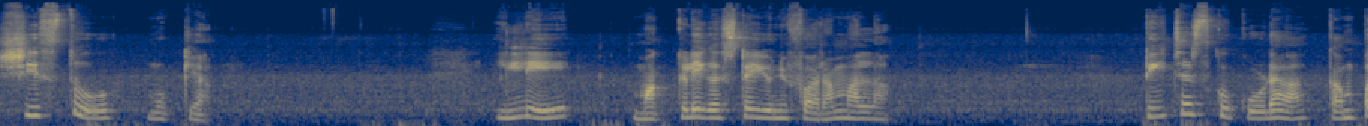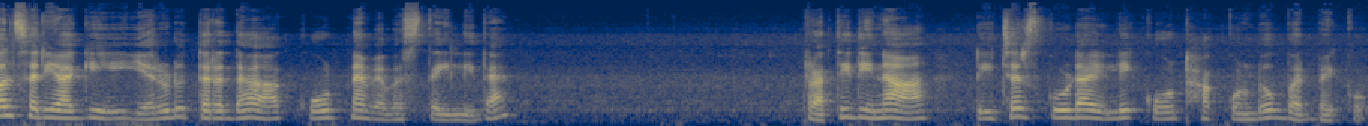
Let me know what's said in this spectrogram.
ಶಿಸ್ತು ಮುಖ್ಯ. ಇಲ್ಲಿ ಮಕ್ಕಳಿಗಷ್ಟೇ ಯೂನಿಫಾರಮ್ ಅಲ್ಲ. ಟೀಚರ್ಸ್ಗೂ ಕೂಡ ಕಂಪಲ್ಸರಿಯಾಗಿ ಎರಡು ಥರದ ಕೋಟ್ನ ವ್ಯವಸ್ಥೆ ಇಲ್ಲಿದೆ. ಪ್ರತಿದಿನ ಟೀಚರ್ಸ್ ಕೂಡ ಇಲ್ಲಿ ಕೋಟ್ ಹಾಕ್ಕೊಂಡು ಬರಬೇಕು.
